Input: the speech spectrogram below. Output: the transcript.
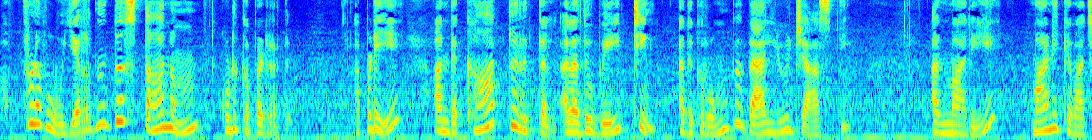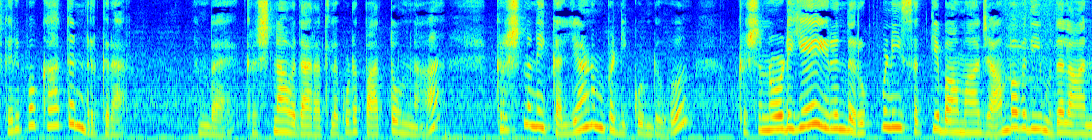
அவ்வளவு உயர்ந்த ஸ்தானம் கொடுக்கப்படுறது. அப்படி அந்த காத்திருத்தல் அல்லது வெயிட்டிங் அதுக்கு ரொம்ப வேல்யூ ஜாஸ்தி. அது மாதிரி மாணிக்க வாச்சகர் இப்போ காத்துன்னு இருக்கிறார். நம்ம கிருஷ்ணாவதாரத்தில் கூட பார்த்தோம்னா கிருஷ்ணனை கல்யாணம் பண்ணி கொண்டு கிருஷ்ணனோடையே இருந்த ருக்மிணி சத்யபாமா ஜாம்பவதி முதலான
